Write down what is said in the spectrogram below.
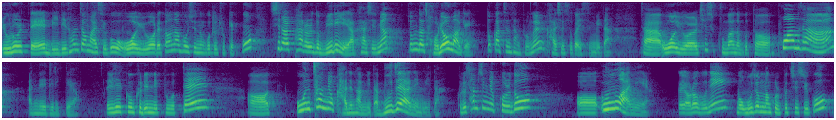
요럴 때 미리 선점하시고 5월, 6월에 떠나보시는 것도 좋겠고 7월, 8월도 미리 예약하시면 좀 더 저렴하게 똑같은 상품을 가실 수가 있습니다. 자, 5월, 6월 79만 원부터 포함 사항 안내해 드릴게요. 리세코 그린리프 호텔 어, 온천욕 가능합니다. 무제한입니다. 그리고 36홀도 어, 의무 아니에요. 그러니까 여러분이 뭐 오전만 골프 치시고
